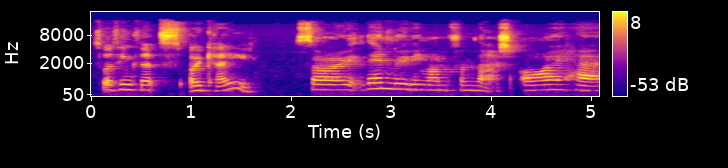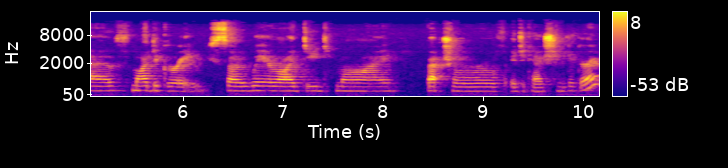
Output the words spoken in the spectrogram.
so I think that's okay. So then moving on from that, I have my degree. So where I did my Bachelor of Education degree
